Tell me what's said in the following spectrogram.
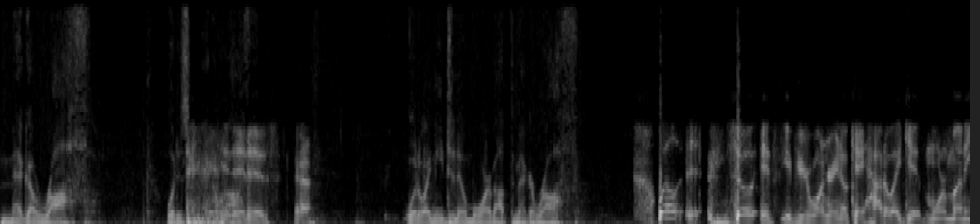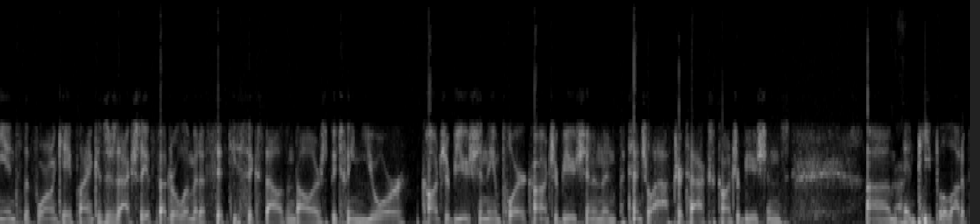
Mega Roth. What is Roth? it is yeah What do I need to know more about the Mega Roth? Well, so if, if you're wondering, okay, how do I get more money into the 401k plan? Because there's actually a federal limit of $56,000 between your contribution, the employer contribution, and then potential after-tax contributions. Um, And people, a lot of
